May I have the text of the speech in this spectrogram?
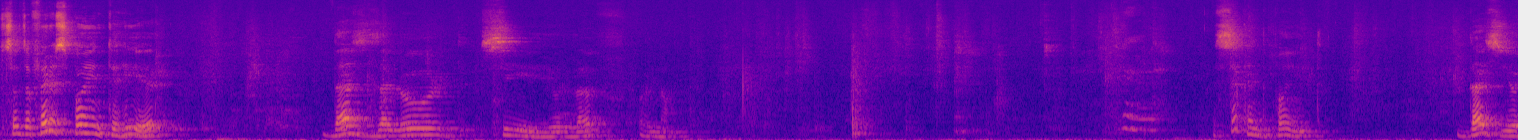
So the first point here does the Lord see your love or not? The second point does your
